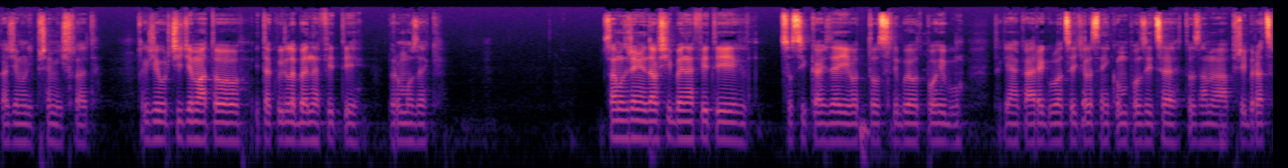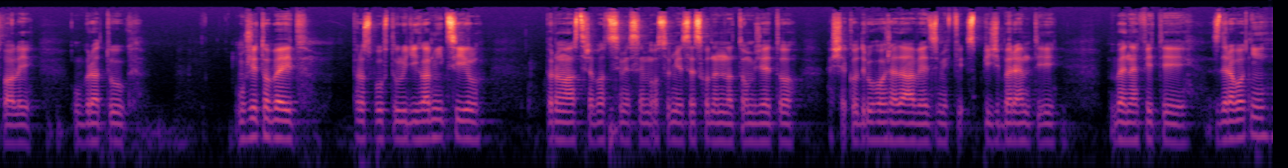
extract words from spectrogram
každému líp přemýšlet. Takže určitě má to i takovéhle benefity pro mozek. Samozřejmě další benefity, co si každý od toho slibuje od pohybu, tak nějaká regulace tělesné kompozice, to znamená přibrat svaly, ubrat tuk. Může to být pro spoustu lidí hlavní cíl, pro nás třeba si myslím osobně se shodneme na tom, že je to až jako druhořadá věc, my spíš bereme ty benefity zdravotní,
